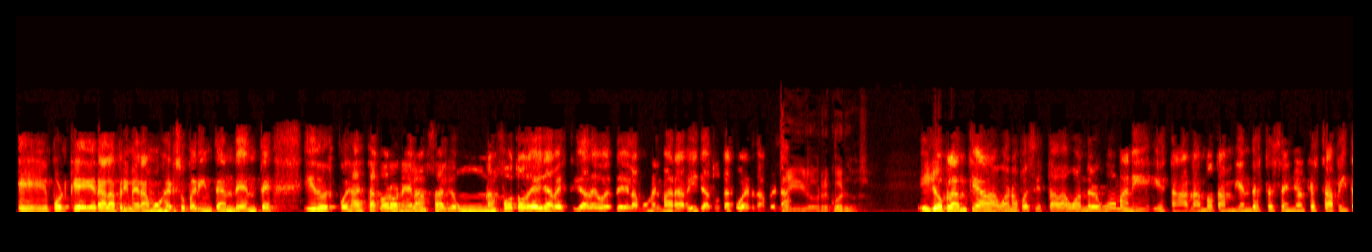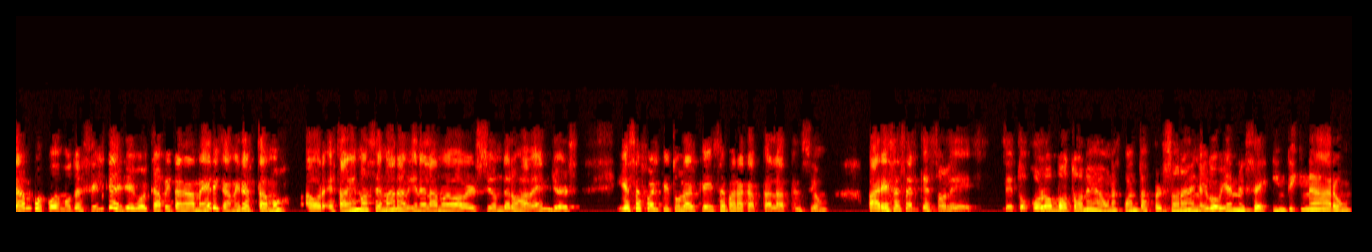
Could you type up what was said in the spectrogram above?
eh, porque era la primera mujer superintendente y después a esta coronela salió una foto de ella vestida de, la Mujer Maravilla, ¿tú te acuerdas, verdad? Sí, yo recuerdo Y yo planteaba, bueno, pues si estaba Wonder Woman y, están hablando también de este señor que es capitán, pues podemos decir que llegó el Capitán América. Mira, estamos, ahora esta misma semana viene la nueva versión de los Avengers. Y ese fue el titular que hice para captar la atención. Parece ser que eso le, le tocó los botones a unas cuantas personas en el gobierno y se indignaron.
